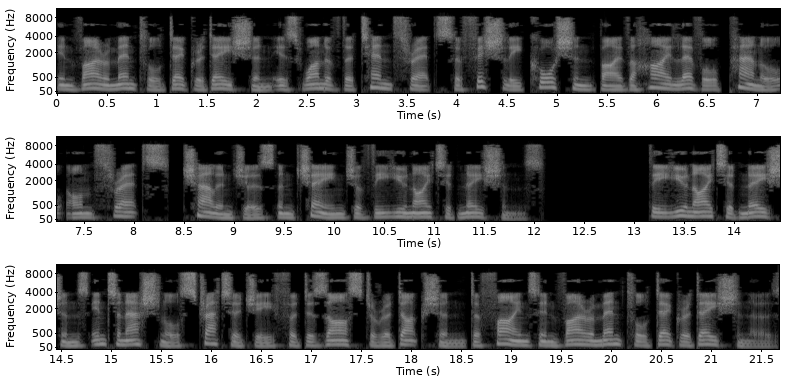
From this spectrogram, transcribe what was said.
Environmental degradation is one of the ten threats officially cautioned by the High-Level Panel on Threats, Challenges and Change of the United Nations. The United Nations International Strategy for Disaster Reduction defines environmental degradation as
